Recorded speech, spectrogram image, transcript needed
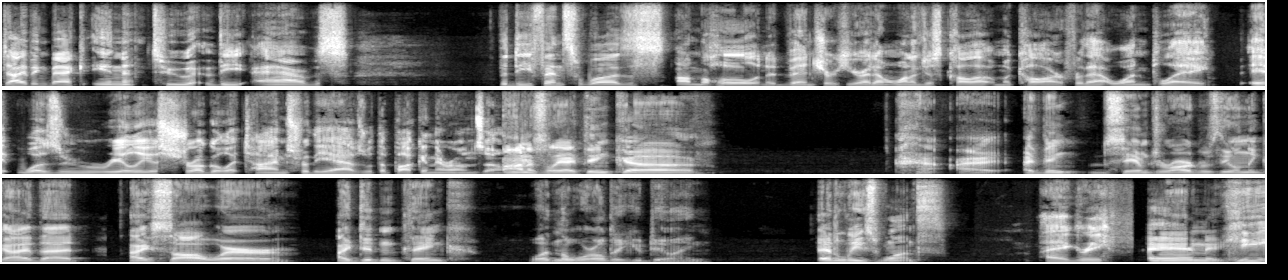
diving back into the Avs, the defense was on the whole an adventure here. I don't want to just call out Makar for that one play. It was really a struggle at times for the Avs with the puck in their own zone. Honestly, I think uh I I think Sam Girard was the only guy that I saw where I didn't think, what in the world are you doing? At least once. I agree. and he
